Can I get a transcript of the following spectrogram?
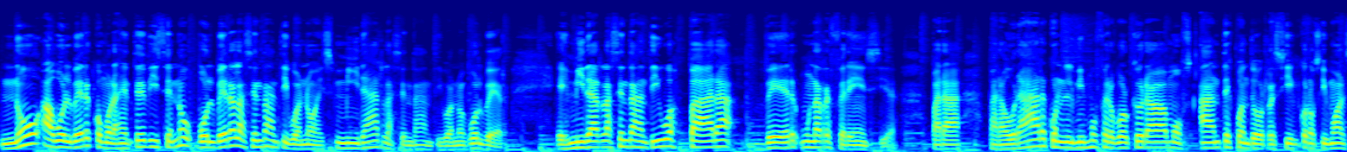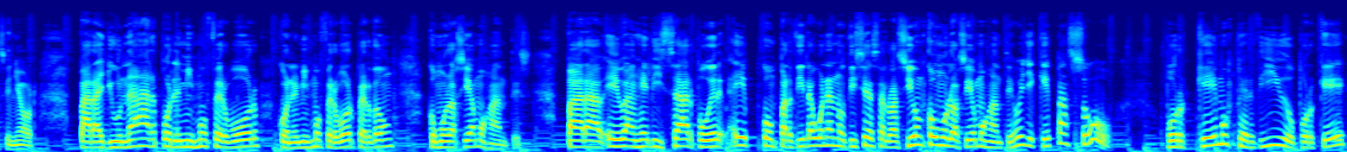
no a volver como la gente dice, no, volver a las sendas antiguas, no, es mirar las sendas antiguas, no es volver. Es mirar las sendas antiguas para ver una referencia, para, para orar con el mismo fervor que orábamos antes cuando recién conocimos al Señor, para ayunar por el mismo fervor, con el mismo fervor, perdón, como lo hacíamos antes, para evangelizar, poder eh, compartir la buena noticia de salvación como lo hacíamos antes. Oye, ¿qué pasó? ¿Por qué hemos perdido? ¿Por qué?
